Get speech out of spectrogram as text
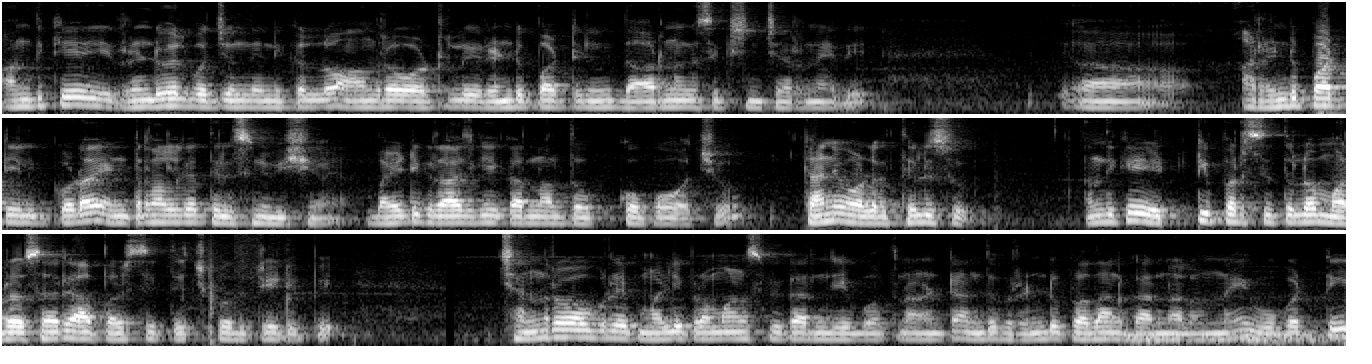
అందుకే రెండు వేల పద్దెనిమిది ఎన్నికల్లో ఆంధ్ర ఓటర్లు ఈ రెండు పార్టీలని దారుణంగా శిక్షించారనేది ఆ, ఆ రెండు పార్టీలకు కూడా ఇంటర్నల్గా తెలిసిన విషయమే. బయటికి రాజకీయ కారణాలతో ఒప్పుకోపోవచ్చు కానీ వాళ్ళకి తెలుసు. అందుకే ఎట్టి పరిస్థితుల్లో మరోసారి ఆ పరిస్థితి తెచ్చుకోదు టీడీపీ. చంద్రబాబు రేపు మళ్ళీ ప్రమాణ స్వీకారం చేయబోతున్నారంటే అందుకు రెండు ప్రధాన కారణాలు ఉన్నాయి. ఒకటి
